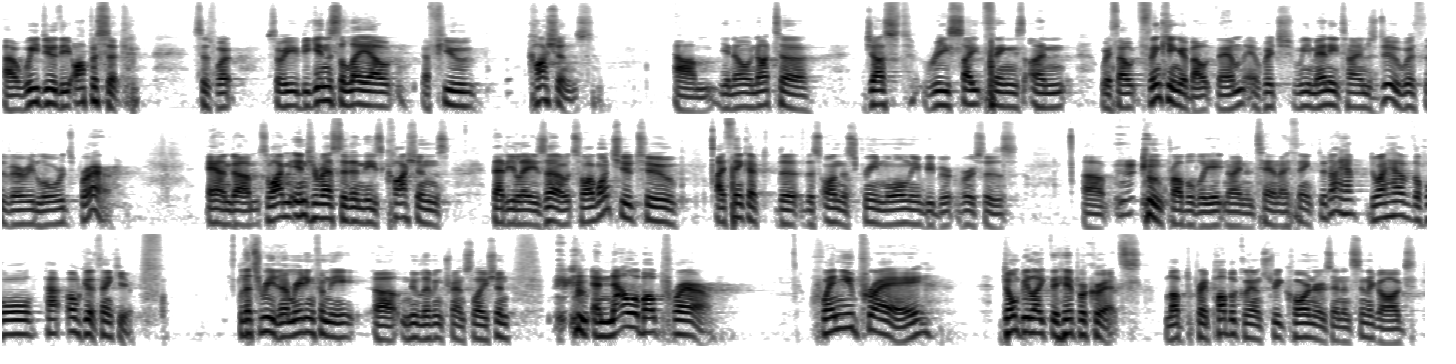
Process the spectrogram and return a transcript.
uh, we do the opposite. says what, so he begins to lay out a few cautions. Um, you know, not to just recite things un, without thinking about them, which we many times do with the very Lord's Prayer. And um, so I'm interested in these cautions that he lays out. So I want you to, I think the, this on the screen will only be verses uh, probably 8, 9, and 10, I think. Did I have, do I have the whole? Pa- oh, good, thank you. Let's read it. I'm reading from the uh, New Living Translation. and now about prayer. When you pray, don't be like the hypocrites. Love to pray publicly on street corners and in synagogues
